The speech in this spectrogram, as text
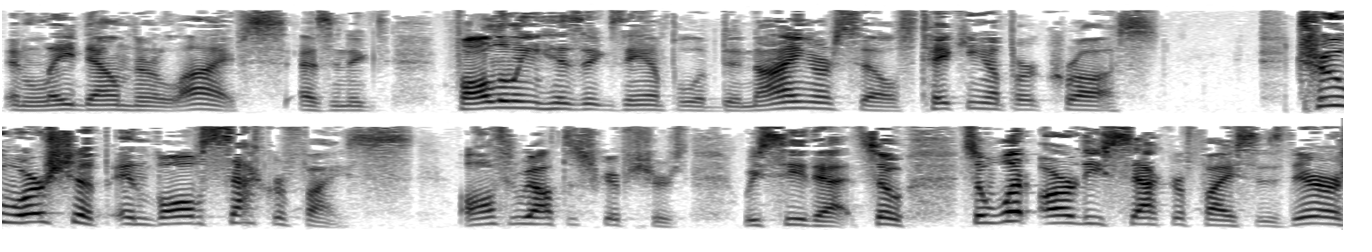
and lay down their lives as an, ex- following his example of denying ourselves, taking up our cross. True worship involves sacrifice. All throughout the scriptures, we see that. So, so what are these sacrifices? There are,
